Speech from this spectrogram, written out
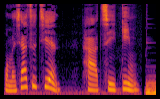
我们下次见，哈奇金。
